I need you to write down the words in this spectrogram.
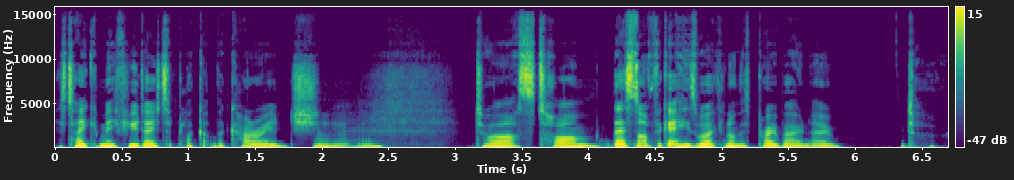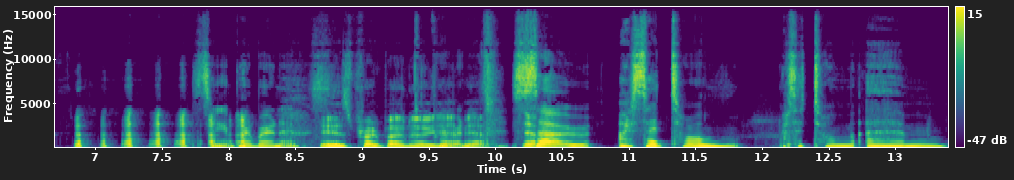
It's taken me a few days to pluck up the courage to ask Tom. Let's not forget he's working on this pro bono. Pro bono. It is pro bono, Pro yeah, bono. yeah. So I said, Tom, I said, Tom, um,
